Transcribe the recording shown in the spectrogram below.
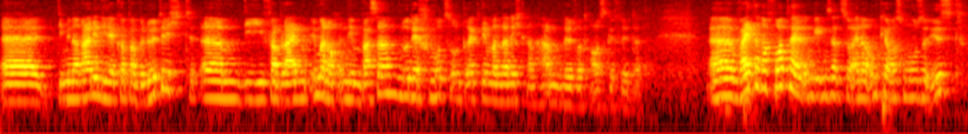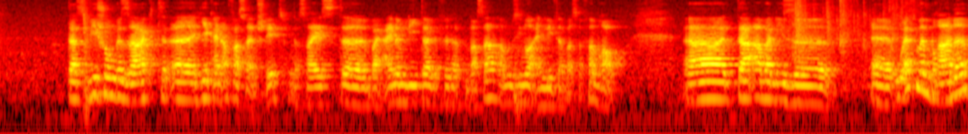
Äh, die Mineralien, die der Körper benötigt, ähm, die verbleiben immer noch in dem Wasser, nur der Schmutz und Dreck, den man da nicht dran haben will, wird rausgefiltert. Äh, weiterer Vorteil im Gegensatz zu einer Umkehrosmose ist, dass, wie schon gesagt, äh, hier kein Abwasser entsteht. Das heißt, äh, bei einem Liter gefiltertem Wasser haben Sie nur einen Liter Wasserverbrauch. Äh, da aber diese äh, UF-Membrane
